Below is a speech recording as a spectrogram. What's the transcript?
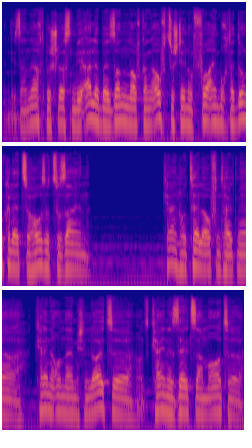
In dieser Nacht beschlossen wir alle bei Sonnenaufgang aufzustehen, um vor Einbruch der Dunkelheit zu Hause zu sein. Kein Hotelaufenthalt mehr, keine unheimlichen Leute und keine seltsamen Orte.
